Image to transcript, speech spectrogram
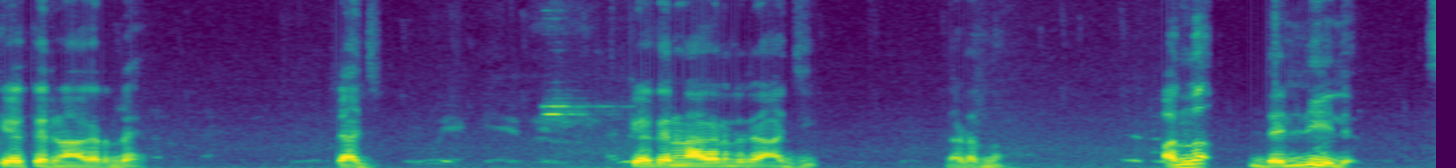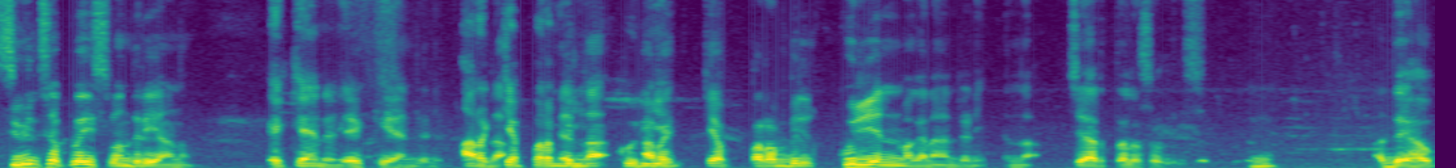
കെ കരുണാകരന്റെ രാജി. കെ കരുണാകരന്റെ രാജി നടന്നു. അന്ന് ഡൽഹിയിൽ സിവിൽ സപ്ലൈസ് മന്ത്രിയാണ് A K Antony. A K Antony. Arakkaparambil എന്ന അറക്കപ്പറമ്പിൽ കുര്യൻ മകൻ ആന്റണി എന്ന ചേർത്തല സ്വദേശി. അദ്ദേഹം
